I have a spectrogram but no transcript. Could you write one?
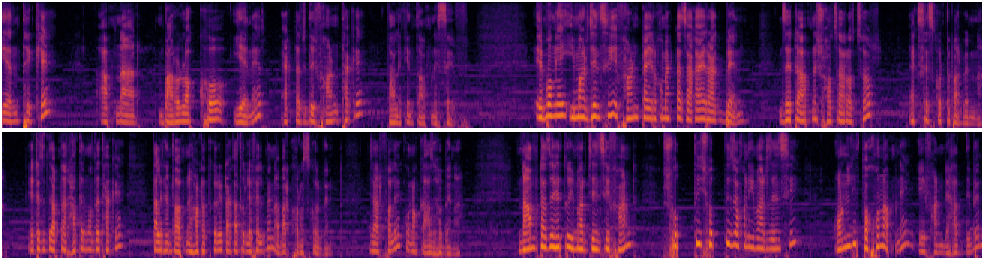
ইয়েন থেকে আপনার বারো লক্ষ ইয়েনের একটা যদি ফান্ড থাকে, তাহলে কিন্তু আপনি সেফ। এবং এই ইমার্জেন্সি ফান্ডটা এরকম একটা জায়গায় রাখবেন যেটা আপনি সচরাচর অ্যাক্সেস করতে পারবেন না। এটা যদি আপনার হাতের মধ্যে থাকে তাহলে কিন্তু আপনি হঠাৎ করে টাকা তুলে ফেলবেন, আবার খরচ করবেন। যার ফলে কোনো কাজ হবে না। নামটা যেহেতু ইমার্জেন্সি ফান্ড সত্যি সত্যি যখন ইমার্জেন্সি অনলি তখন আপনি এই ফান্ডে হাত দিবেন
